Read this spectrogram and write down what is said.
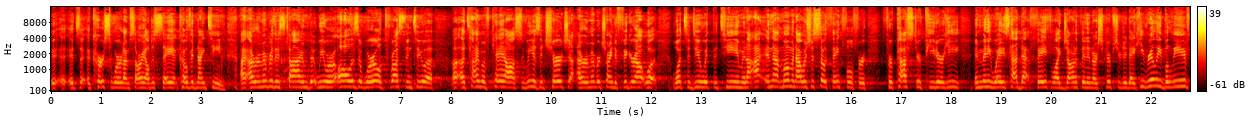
it's a curse word, I'm sorry, I'll just say it COVID 19. I, I remember this time that we were all as a world thrust into a a time of chaos. We as a church, I remember trying to figure out what, what to do with the team. And I, in that moment, I was just so thankful for, for Pastor Peter. He, in many ways, had that faith like Jonathan in our scripture today. He really believed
